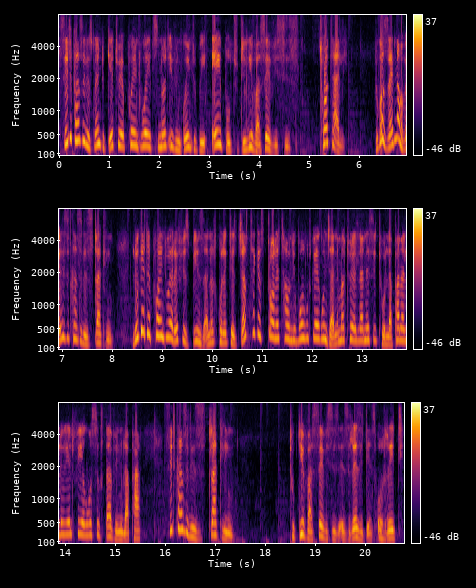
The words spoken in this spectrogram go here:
City Council is going to get to a point where it's not even going to be able to deliver services. Totally. Because right now, very City Council is struggling. Look at a point where refuse bins are not collected. Just take a stroll etown libone ukuthi kuye kunjani ema-toilet esithole laphana liye lifike kubo-sixth avenue lapha. City Council is struggling to give us services as residents already.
